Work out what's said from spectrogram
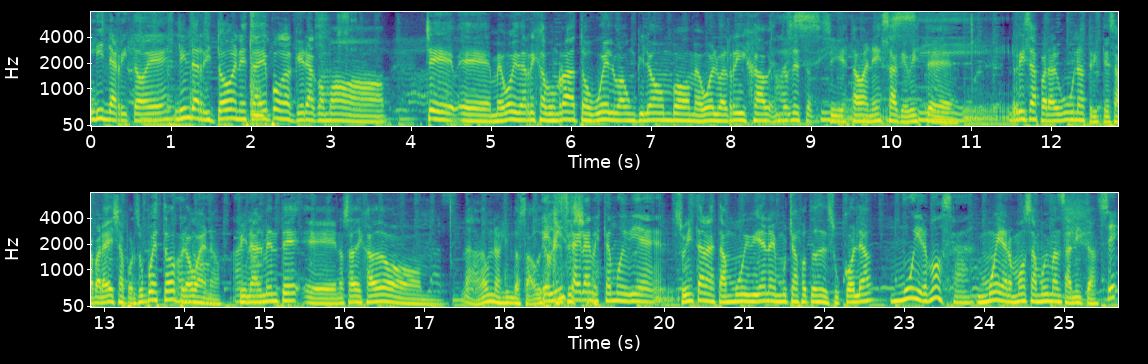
Linda Rito, ¿eh? Linda Rito en esta época que era como, che, eh, me voy de rehab un rato, vuelvo a un quilombo, me vuelvo al rehab. Entonces, Ay, sí. estaba en esa que viste. Sí. Risas para algunos, tristeza para ella, por supuesto, pero no. bueno, Ay, finalmente eh, nos ha dejado, mm, nada, unos lindos audios. El Instagram está muy bien. Su Instagram está muy bien, hay muchas fotos de su cola, Muy hermosa. muy hermosa, muy manzanita. sí.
